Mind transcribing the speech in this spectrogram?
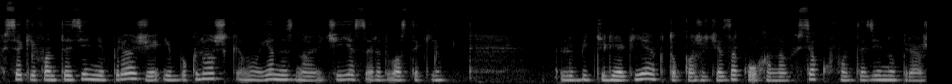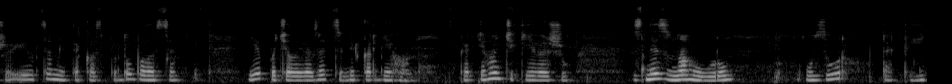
всякі фантазійні пряжі і букляшки. Ну, я не знаю, чи є серед вас такі любителі, як я, як кажуть, я закохана в всяку фантазійну пряжу. І оце мені така сподобалася. Я почала в'язати собі кардіган. Кардіганчик я в'яжу знизу нагору. Узор такий.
